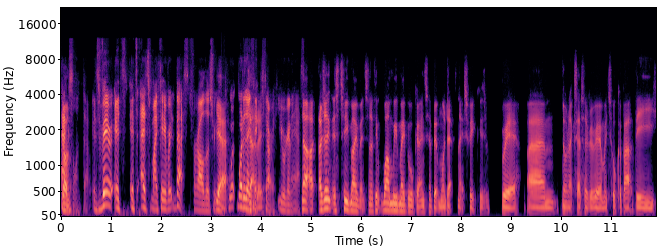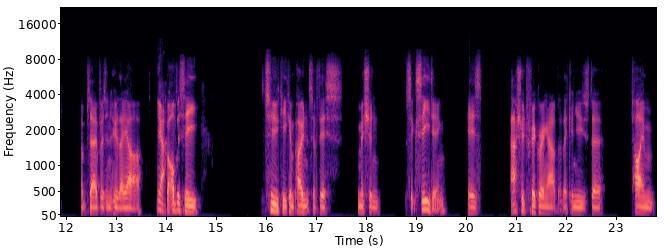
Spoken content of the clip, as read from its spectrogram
Go on. excellent though. It's very it's it's it's my favorite and best for all those reasons. Yeah, What, what did I think? Sorry, you were going to ask. No, I, I think there's two moments, and I think one we maybe will go into a bit more depth next week is Rhea, um, or next episode of Rhea, and we talk about the observers and who they are. Yeah. But obviously, two key components of this mission succeeding is Astrid figuring out that they can use the time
